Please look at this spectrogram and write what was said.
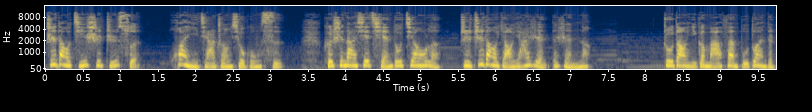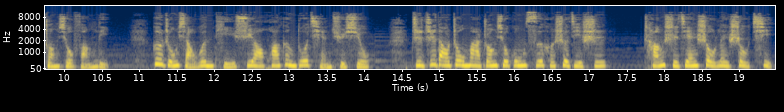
知道及时止损，换一家装修公司。可是那些钱都交了，只知道咬牙忍的人呢？住到一个麻烦不断的装修房里，各种小问题需要花更多钱去修，只知道咒骂装修公司和设计师，长时间受累受气，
